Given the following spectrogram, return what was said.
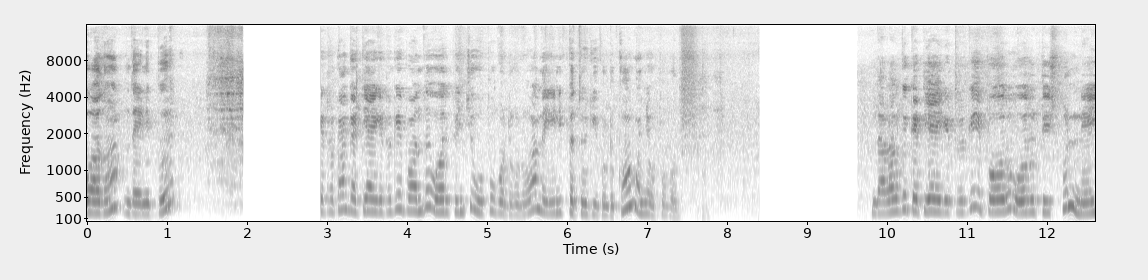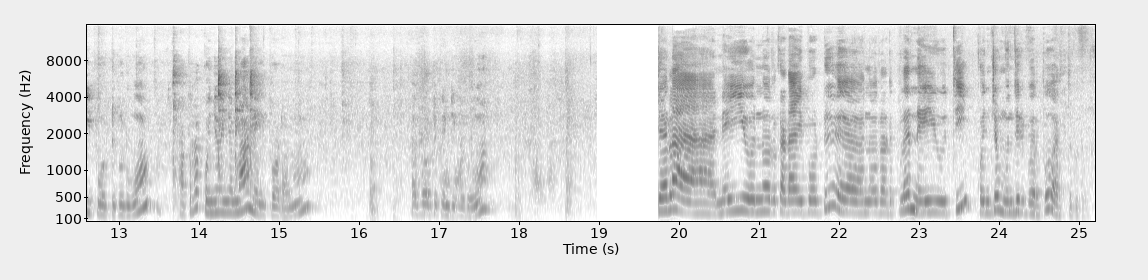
போதும் இந்த இனிப்பு. இருக்கோம் கெட்டியாகிட்டு இருக்கு. இப்போ வந்து ஒரு பிஞ்சு உப்பு போட்டுக்கிடுவோம். அந்த இனிப்பை தூக்கி கொடுக்கும். கொஞ்சம் உப்பு போட்டு இந்த அளவுக்கு கெட்டியாகிக்கிட்டு இருக்கு. இப்போ ஒரு ஒரு டீஸ்பூன் நெய் போட்டுக்கிடுவோம். அப்புறம் கொஞ்சம் கொஞ்சமாக நெய் போடணும். அதை போட்டு கிண்டிக்கிடுவோம். நெய் இன்னொரு கடாய் போட்டு இன்னொரு அடுப்பில் நெய் ஊற்றி கொஞ்சம் முந்திரி பருப்பு வறுத்துக்கிடுவோம்.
